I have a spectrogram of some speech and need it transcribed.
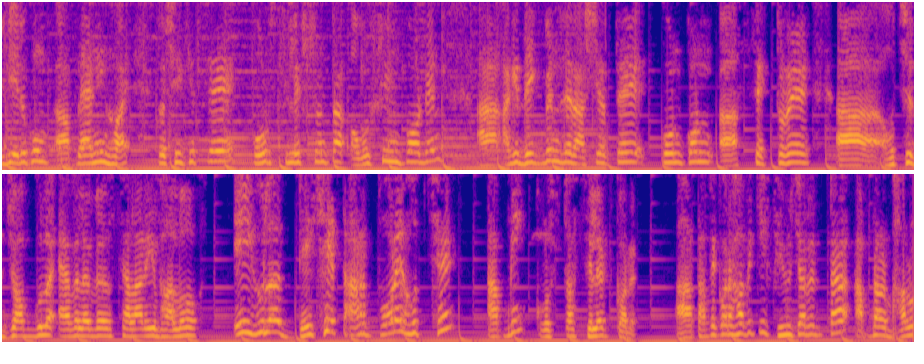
যদি এরকম প্ল্যানিং হয়, তো সেই ক্ষেত্রে কোর্স সিলেকশনটা অবশ্যই ইম্পর্টেন্ট আগে দেখবেন যে রাশিয়াতে কোন কোন সেক্টরে হচ্ছে জবগুলো অ্যাভেলেবেল স্যালারি ভালো, এইগুলো দেখে তারপরে হচ্ছে আপনি কোর্সটা সিলেক্ট করেন। তাতে করে হবে কি ফিউচারটা আপনার ভালো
